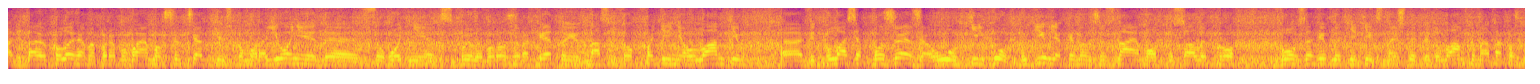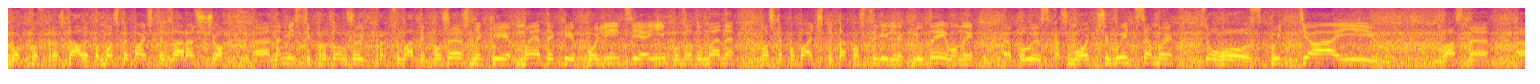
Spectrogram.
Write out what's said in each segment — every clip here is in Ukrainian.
Та вітаю колеги. Ми перебуваємо в Шевченківському районі, де сьогодні збили ворожу ракету. І внаслідок падіння уламків е, відбулася пожежа у кількох будівлях. І ми вже знаємо, от писали про двох загиблих, яких знайшли під уламками, а також двох постраждалих. Ви можете бачити зараз, що е, на місці продовжують працювати пожежники, медики, поліція. І позаду мене можете побачити також цивільних людей. Вони е, були, скажімо, очевидцями цього збиття і власне е,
